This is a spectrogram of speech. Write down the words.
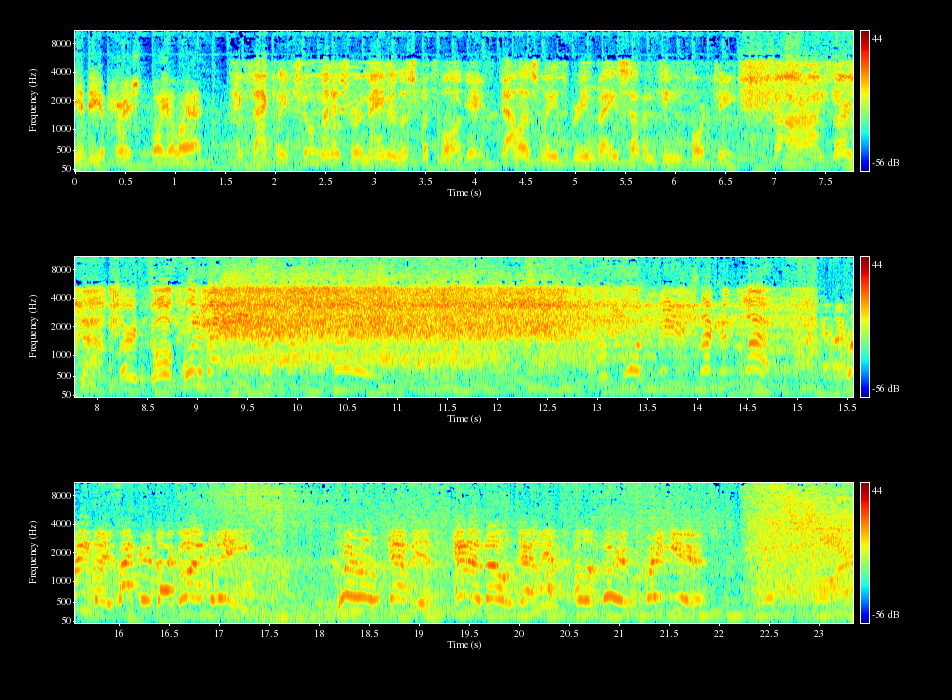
Either you're first or you're last. Exactly two minutes remain in this football game. Dallas leads Green Bay 17-14. Starr on third down. Third and goal. Quarterback. With 14 seconds left. And the Green Bay Packers are going to be world champions, NFL champions for the third straight year. Starr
